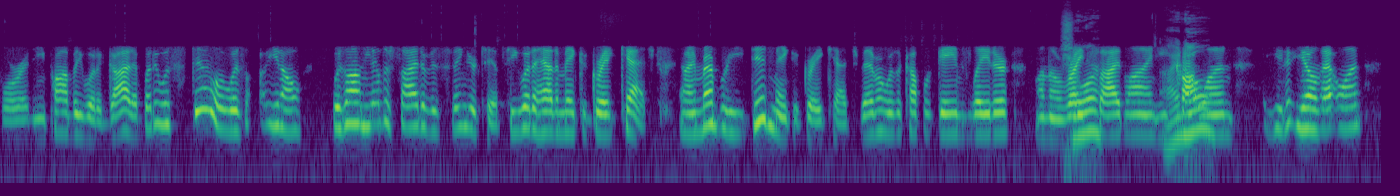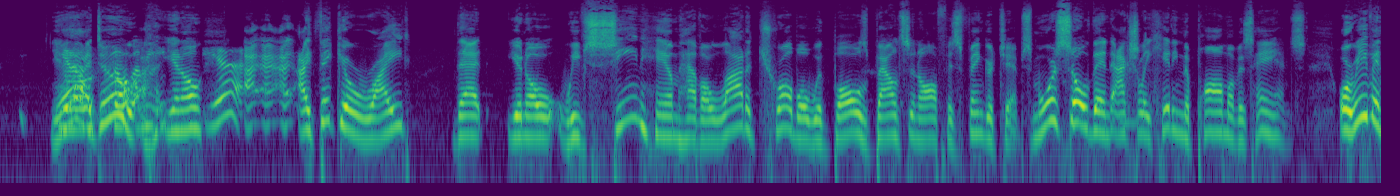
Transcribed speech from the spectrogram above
for it and he probably would have got it, but it was still it was you know was on the other side of his fingertips. He would have had to make a great catch. And I remember he did make a great catch. Remember, it was a couple of games later on the Sure. right sideline. He I caught know. one. You know, you know that one. Yeah, You know, I do. so, I mean, you know, yeah. I, I, I think you're right that you know we've seen him have a lot of trouble with balls bouncing off his fingertips, more so than actually hitting the palm of his hands or even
